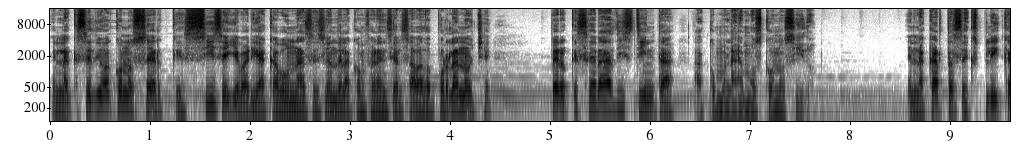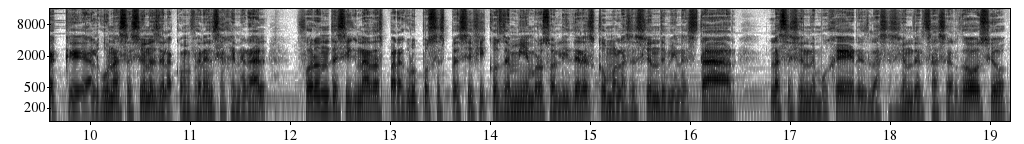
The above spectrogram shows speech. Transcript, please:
en la que se dio a conocer que sí se llevaría a cabo una sesión de la conferencia el sábado por la noche, pero que será distinta a como la hemos conocido. En la carta se explica que algunas sesiones de la conferencia general fueron designadas para grupos específicos de miembros o líderes como la sesión de bienestar, la sesión de mujeres, la sesión del sacerdocio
